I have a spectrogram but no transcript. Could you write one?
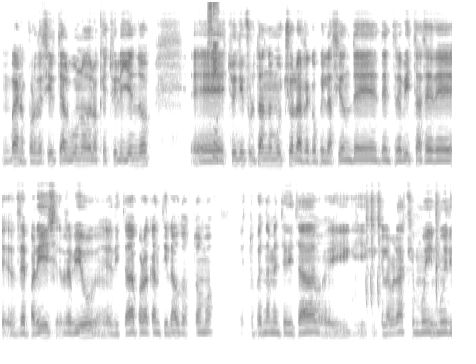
bueno, por decirte alguno de los que estoy leyendo, eh, estoy disfrutando mucho la recopilación de, entrevistas de, de, París Review, editada por Acantilado, dos tomos, estupendamente editada y, que la verdad es que muy, muy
